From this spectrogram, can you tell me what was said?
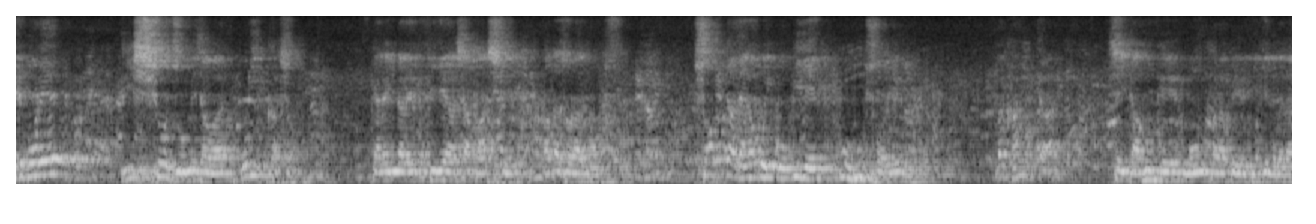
এরপরে গ্রীষ্ম জমে যাওয়ার পরীক্ষা সময় ক্যালেন্ডারের ফিরে আসা বাসকে পাতা ঝরার সবটা যেন ওই কোকিলের কুহু স্বরের বা খানিকটা সেই ডাহুকের মন খারাপের বিকেলবেলা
